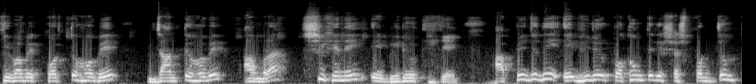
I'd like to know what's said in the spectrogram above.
কীভাবে করতে হবে, জানতে হবে, আমরা শিখে নেই এই ভিডিও থেকে। আপনি যদি এই ভিডিওর প্রথম থেকে শেষ পর্যন্ত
